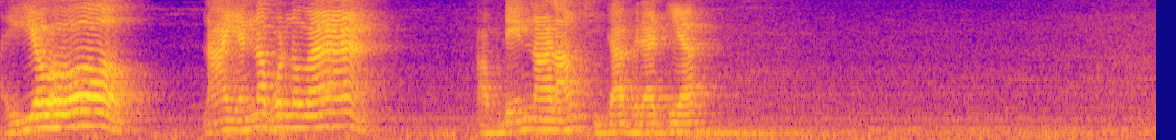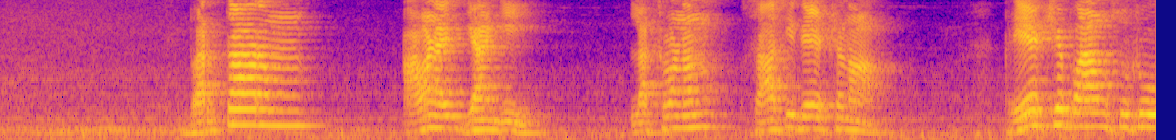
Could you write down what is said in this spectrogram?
ஐயோ நான் என்ன பண்ணுவேன்? அப்படின்னாலாம் சீதா பிராட்டியார் பர்த்தாரம் தியாங்கி லக்ஷ்மணம் சாசிதேக்ஷணா பிரேட்சபாம் சுஷு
